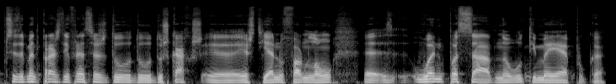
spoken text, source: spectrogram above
precisamente para as diferenças do, do, dos carros uh, este ano, Fórmula 1, uh, o ano passado, na última época,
